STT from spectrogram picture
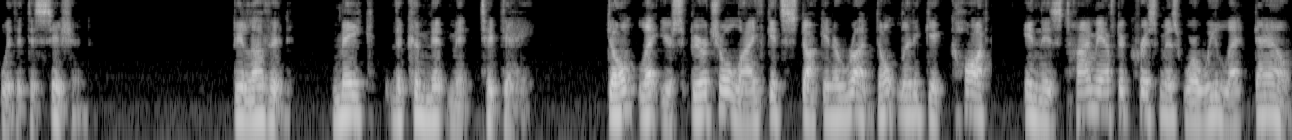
with a decision. Beloved, make the commitment today. Don't let your spiritual life get stuck in a rut. Don't let it get caught in this time after Christmas where we let down.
